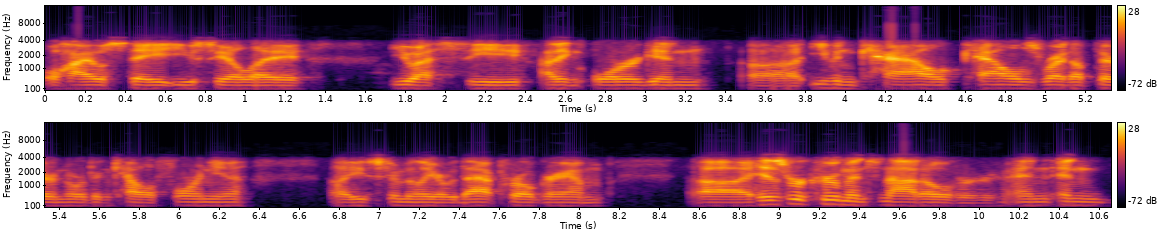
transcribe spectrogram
Ohio State, UCLA, USC, I think Oregon, uh, even Cal. Cal's right up there in Northern California. Uh, he's familiar with that program. Uh, his recruitment's not over, and and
